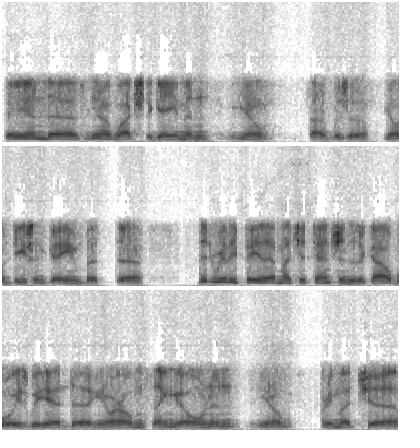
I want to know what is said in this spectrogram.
and uh, you know watched the game and you know thought it was a you know decent game, but. uh didn't really pay that much attention to the Cowboys. We had uh, you know our own thing going, and you know pretty much uh,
